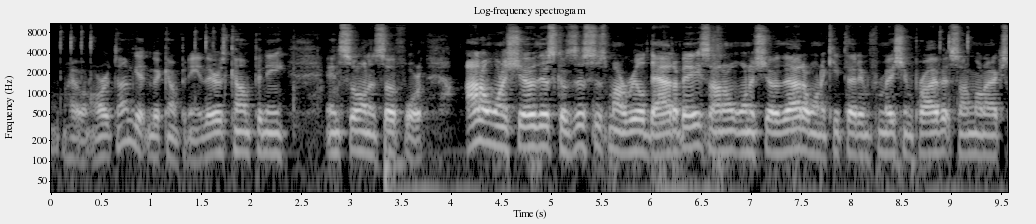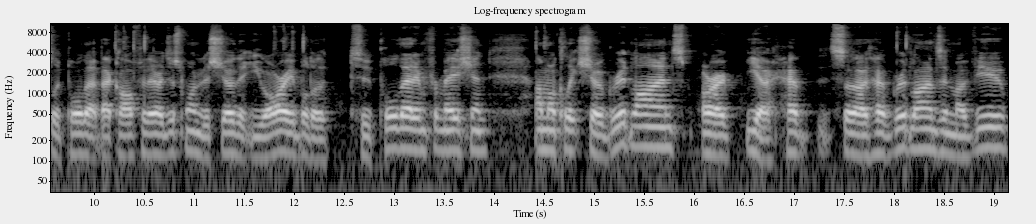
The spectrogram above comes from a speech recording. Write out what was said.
I'm having a hard time getting the company. There's company and so on and so forth. I don't want to show this because this is my real database. I don't want to show that. I want to keep that information private, so I'm going to actually pull that back off of there. I just wanted to show that you are able to, to pull that information. I'm going to click show grid lines, or yeah, have so I have grid lines in my view,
